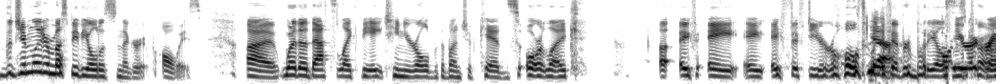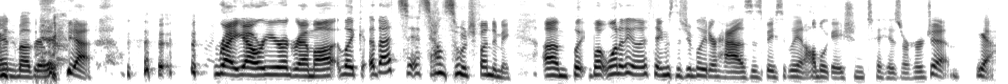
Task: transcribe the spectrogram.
the gym leader must be the oldest in the group always uh whether that's like the 18 year old with a bunch of kids or like a a a, a 50 year old Yeah. if everybody else Or is you're a grandmother. yeah right yeah or you're a grandma like that's it sounds so much fun to me um but but one of the other things the gym leader has is basically an obligation to his or her gym Yeah.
